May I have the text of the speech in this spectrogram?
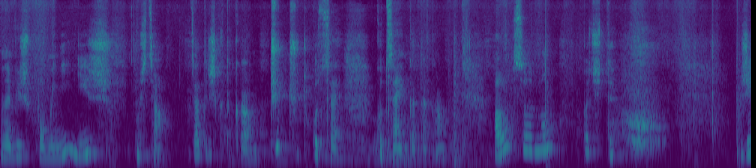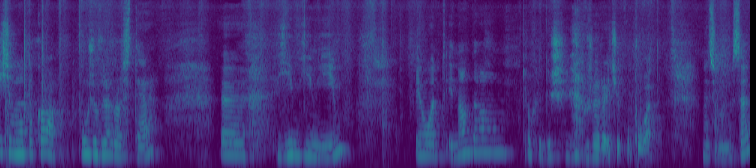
вона більш по мені, ніж ось ця. Ця трішки така чуть-чуть куце, куценька така. Але все одно, бачите, життя вона така дуже вже росте. Е, їм, їм, їм. І от і треба трохи більше вже речі купувати. На цьому не все.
